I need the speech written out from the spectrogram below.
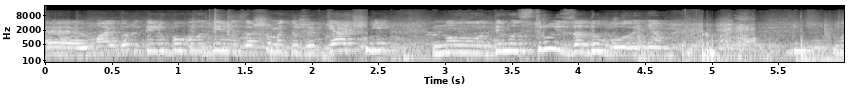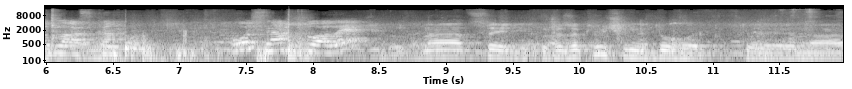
е, Майбороди Любов Володимирівни, за що ми дуже вдячні. Ну демонструю з задоволенням. Будь ласка, ось наш туалет. На цей рік вже заключений договір е, на е,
